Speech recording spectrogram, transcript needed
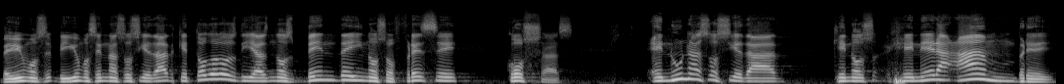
Vivimos, vivimos en una sociedad que todos los días nos vende y nos ofrece cosas. En una sociedad que nos genera hambre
